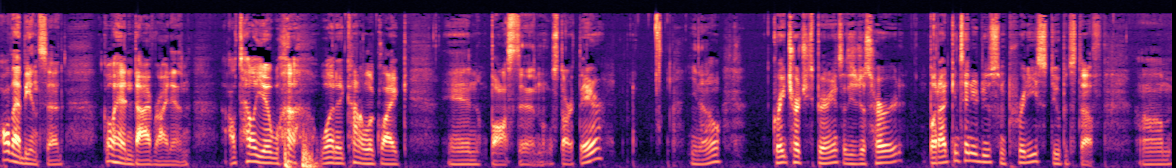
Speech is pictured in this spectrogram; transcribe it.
all that being said, go ahead and dive right in. I'll tell you what it kind of looked like in Boston. We'll start there. You know, great church experience, as you just heard, but I'd continue to do some pretty stupid stuff. Um,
